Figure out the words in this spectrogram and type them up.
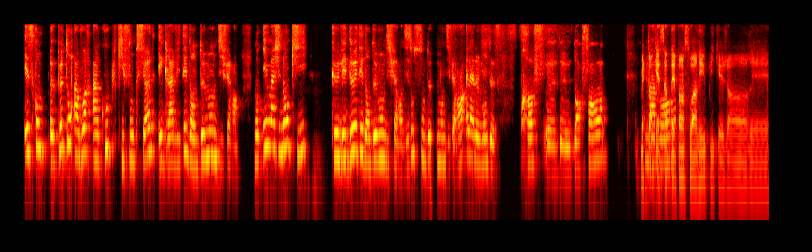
Est-ce qu'on euh, peut-on avoir un couple qui fonctionne et graviter dans deux mondes différents? Donc, imaginons qui, que les deux étaient dans deux mondes différents. Disons, ce sont deux mondes différents. Elle a le monde de prof, euh, de- d'enfant. Mettons qu'elle sortait pas en soirée, puis que genre, euh,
